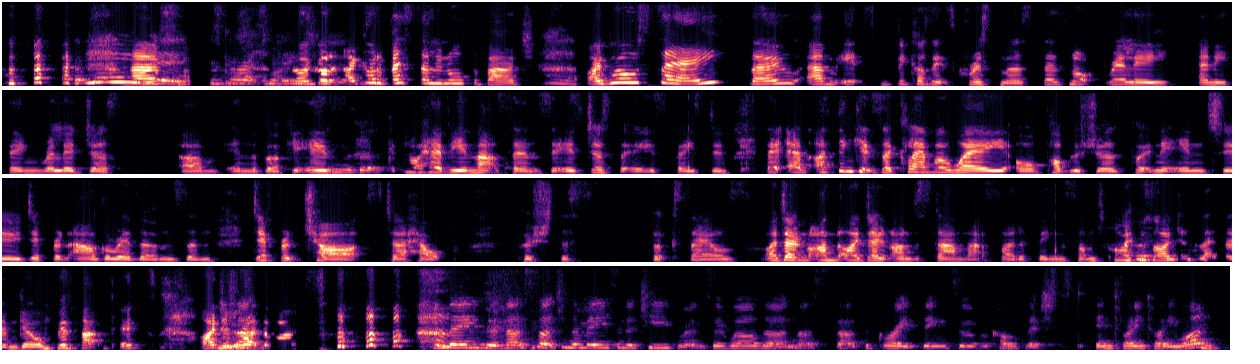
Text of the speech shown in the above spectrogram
Amazing! um, Congratulations! I got I got a best-selling author badge. I will say though, um, it's because it's Christmas. There's not really anything religious um, in the book. It is book. it's not heavy in that sense. It is just that it is based in, and I think it's a clever way of publishers putting it into different algorithms and different charts to help push this book sales. I don't I don't understand that side of things sometimes. I just let them go on with that bit. I just Yeah. write the books. amazing. That's such an amazing achievement. So well done. That's that's a great thing to have accomplished in 2021.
